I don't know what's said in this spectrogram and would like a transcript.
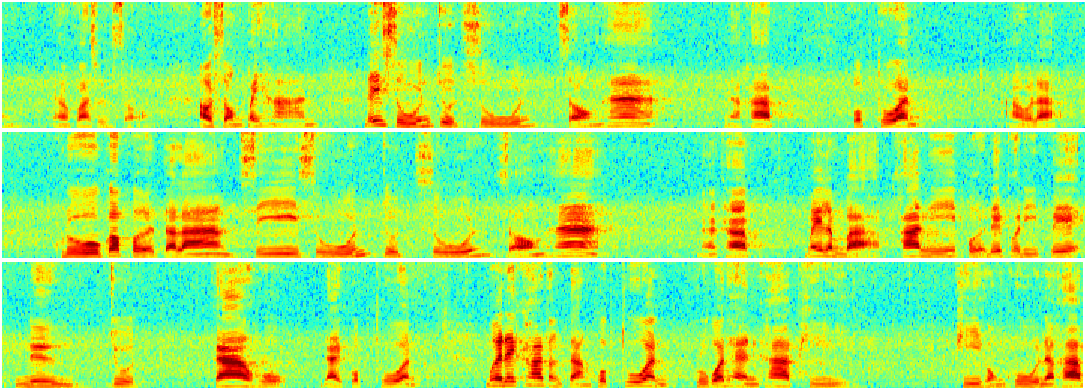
2อัลฟาส่วน 2 เอา 2 ไปหารได้ 0.025 นะครับ ครบถ้วน เอาละครูก็เปิดตาราง C 0.025 นะครับ ไม่ลำบาก ค่านี้เปิดได้พอดีเป๊ะ 1.96 ได้ครบถ้วน เมื่อได้ค่าต่างๆ ครบถ้วน ครูก็แทนค่า P P ของครูนะครับ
